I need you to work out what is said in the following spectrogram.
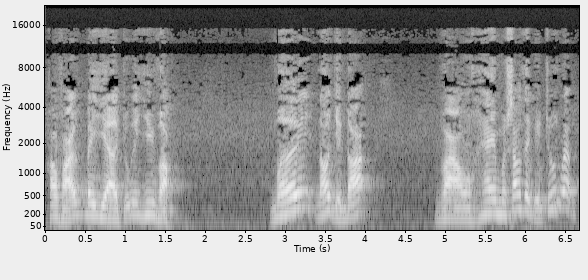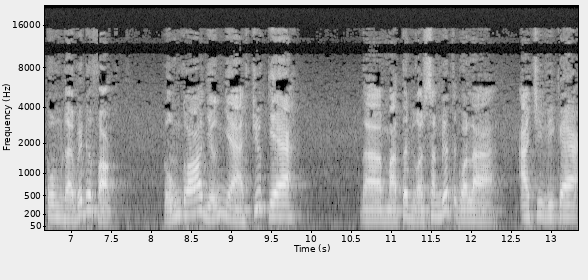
Không phải bây giờ chủ nghĩa duy vật mới nói chuyện đó. Vào 26 thế kỷ trước đó cùng thời với Đức Phật cũng có những nhà trước gia à, mà tên gọi Sanskrit gọi là Ajivika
